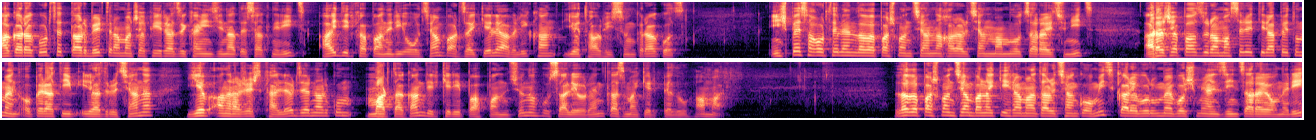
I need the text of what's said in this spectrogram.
հակառակորդը տարբեր տրամաչափի հրաձգային զինատեսակներից հայ դիրքապաների ուղությամբ արձակել է ավելի քան 750 կրակոց։ Ինչպես հաղորդել են ԼՂ պաշտպանության նախարարության մամլոյցարայությունից, առաջապահ զորամասերը տիրապետում են օպերատիվ իրադրությանը եւ անհրաժեշտ քայլեր ձեռնարկում մարտական դիրքերի պահպանությունը հուսալիորեն կազմակերպելու համար։ ԼՂ պաշտպանության բանակի հրամանատարության կողմից կարևորում է ոչ միայն զինծառայողների,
